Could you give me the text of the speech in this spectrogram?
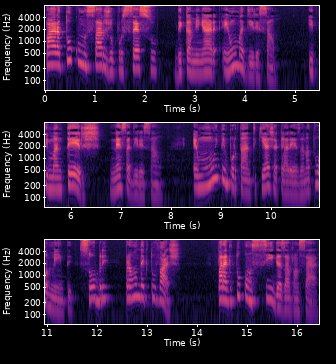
para tu começares o processo de caminhar em uma direção e te manteres nessa direção, é muito importante que haja clareza na tua mente sobre para onde é que tu vais. Para que tu consigas avançar,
